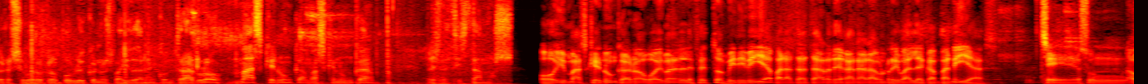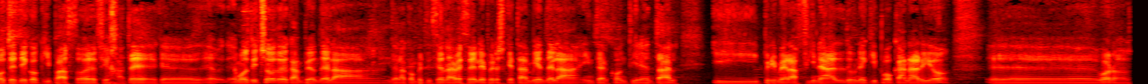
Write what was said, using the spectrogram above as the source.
pero seguro que el público nos va a ayudar a encontrarlo. Más que nunca, más que nunca, les necesitamos. Hoy más que nunca, ¿no, Guayman? El efecto Miribilla para tratar de ganar a un rival de campanillas. Sí, es un auténtico equipazo, ¿eh? fíjate, hemos dicho de campeón de la, de la competición de la BCL, pero es que también de la Intercontinental y primera final de un equipo canario. Eh, bueno,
